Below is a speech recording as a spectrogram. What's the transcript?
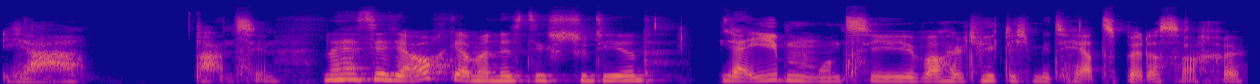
Ja, Wahnsinn. Naja, sie hat ja auch Germanistik studiert. Ja, eben. Und sie war halt wirklich mit Herz bei der Sache.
